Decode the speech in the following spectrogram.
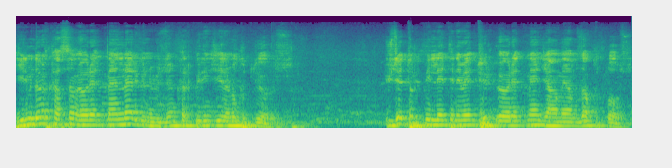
24 Kasım Öğretmenler Günümüzün 41. yılını kutluyoruz. Yüce Türk milletini ve Türk öğretmen camiamıza kutlu olsun.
